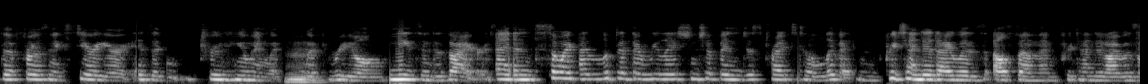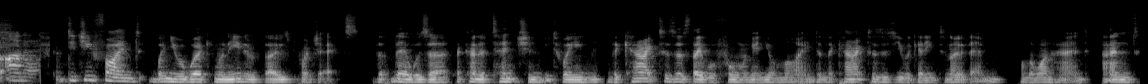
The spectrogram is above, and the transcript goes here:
the frozen exterior is a true human with, mm. with real needs and desires. And so I, I looked at their relationship and just tried to live it and pretended I was Elsa and then pretended I was Anna. Did you find when you were working on either of those projects that there was a, a, kind of tension between the characters as they were forming in your mind and the characters as you were getting to know them on the one hand and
